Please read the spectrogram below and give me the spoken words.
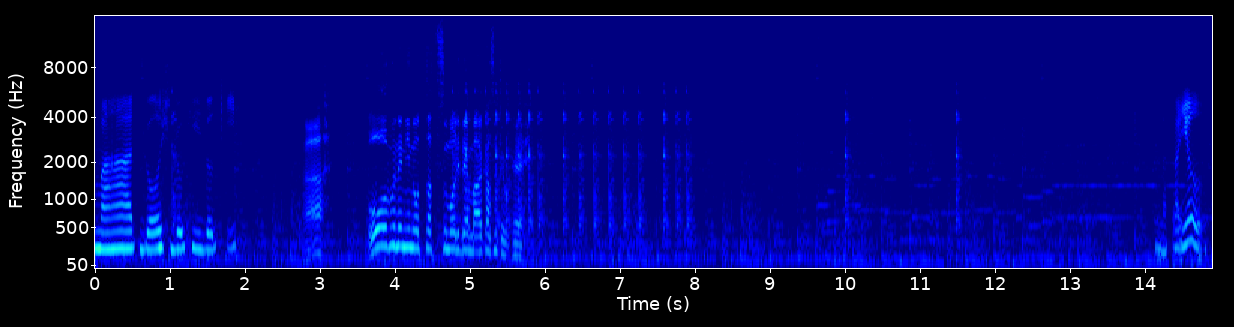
Mat, gosh, doki doki. ああ大船に乗ったつもりで任せておけ Na kayo.「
